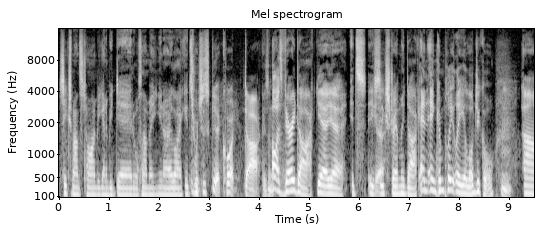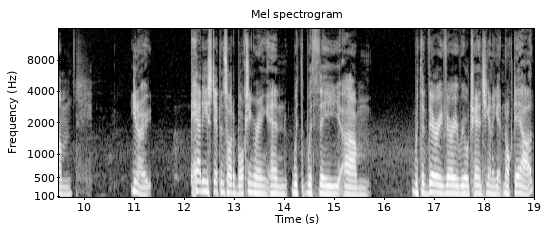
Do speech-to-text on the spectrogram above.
six months time you're going to be dead or something you know like it's Which is yeah, quite dark, isn't it? Oh, it's very dark. Yeah, yeah. It's it's Yeah. extremely dark and and completely illogical. Hmm. Um, you know, how do you step inside a boxing ring and with with the um, with the very very real chance you're going to get knocked out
